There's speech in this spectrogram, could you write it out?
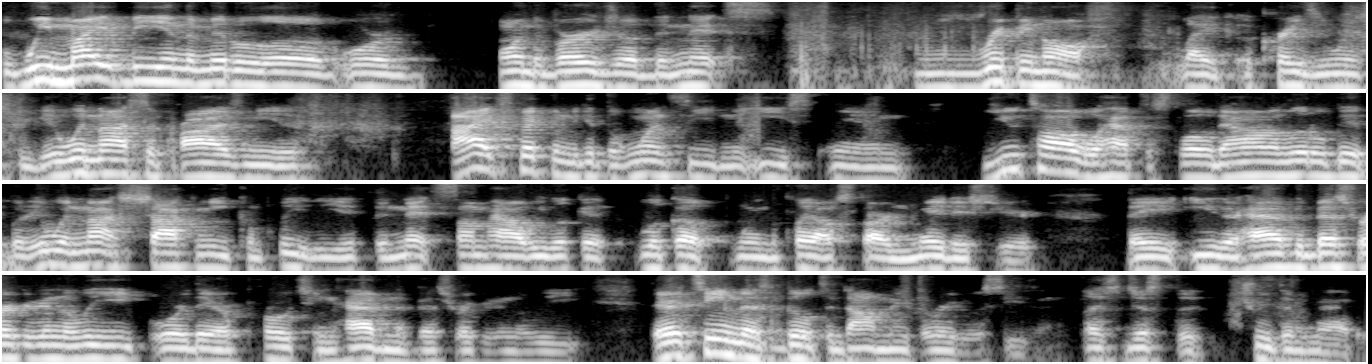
we might be in the middle of or on the verge of the Nets ripping off like a crazy win streak. It would not surprise me if I expect them to get the one seed in the East and Utah will have to slow down a little bit, but it would not shock me completely if the Nets somehow we look at look up when the playoffs start in May this year. They either have the best record in the league or they're approaching having the best record in the league. They're a team that's built to dominate the regular season. That's just the truth of the matter.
